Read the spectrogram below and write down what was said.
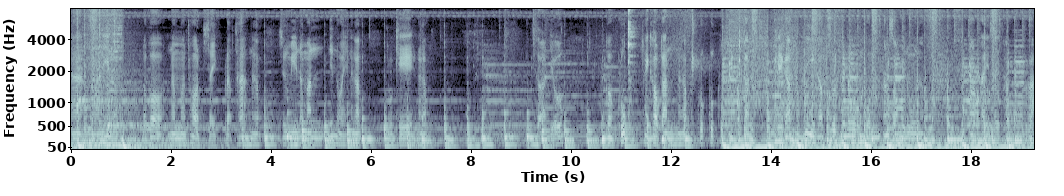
อ่าประมาณนี้นะครับแล้วก็นำมาทอดใส่กระทะนะครับ ซึ่งมีน้ำมันนิดหน่อยนะครับ โอเคนะครับ ก็เดี๋ยวก็คลุกให้เข้ากันนะครับคลุกคลุกคลุกให้เข้ากันโอเคครับนี่ครับสูตรเมนูของผมทั้งสองเมนูนะครับทอดไข่ใส่ผักกระ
